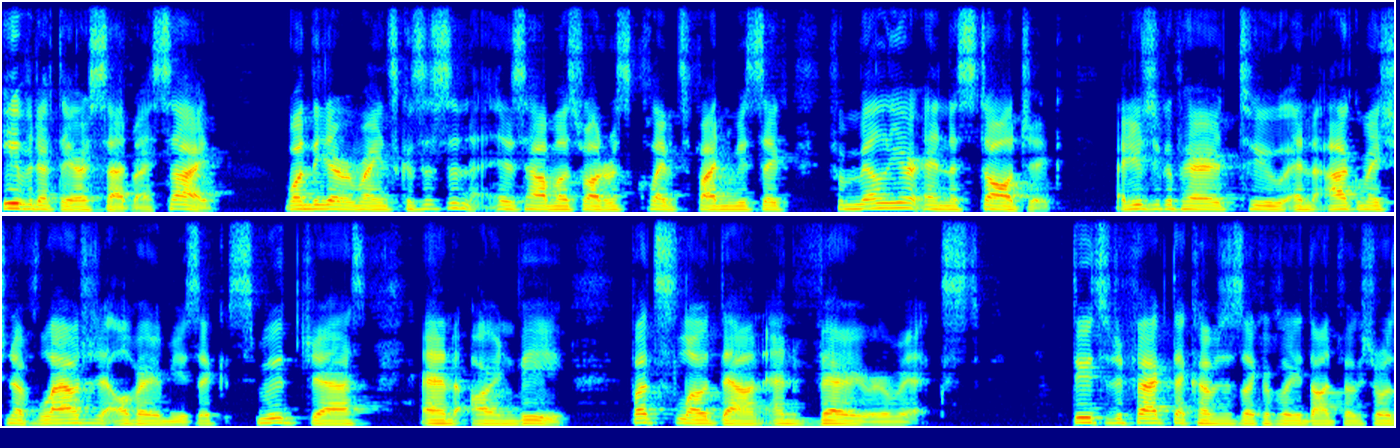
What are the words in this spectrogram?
even if they are side by side. One thing that remains consistent is how most writers claim to find music familiar and nostalgic, and usually compare it to an amalgamation of lounge and elevator music, smooth jazz, and R&B, but slowed down and very remixed. Due to the fact that comes as a completely non-functional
